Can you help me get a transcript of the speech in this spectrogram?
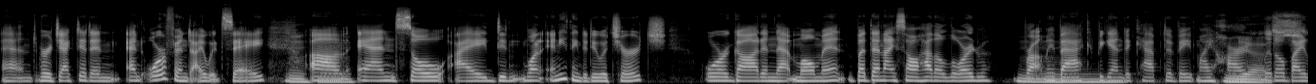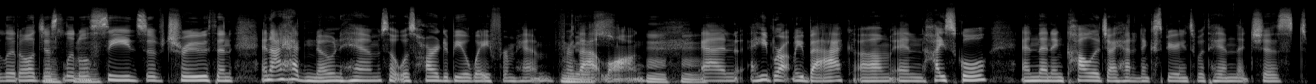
and rejected and, and orphaned, I would say. Um, and so I didn't want anything to do with church or God in that moment. But then I saw how the Lord brought me back, mm. began to captivate my heart little by little, just little mm-hmm. seeds of truth. And and I had known him, so it was hard to be away from him for that Yes. long. Mm-hmm. And he brought me back um, in high school, and then in college, I had an experience with him that just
